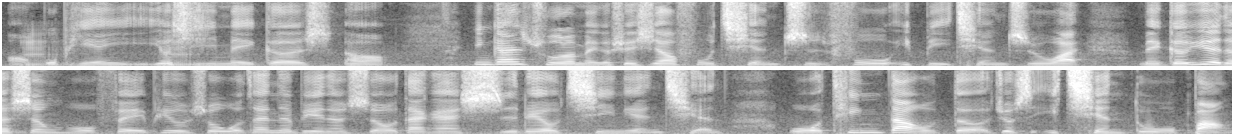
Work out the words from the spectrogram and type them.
哦、嗯不便宜，尤其每个呃，应该除了每个学期要付钱之付一笔钱之外，每个月的生活费，譬如说我在那边的时候，大概十六七年前，我听到的就是一千多磅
